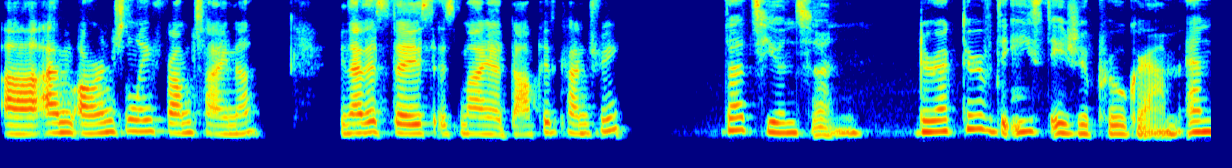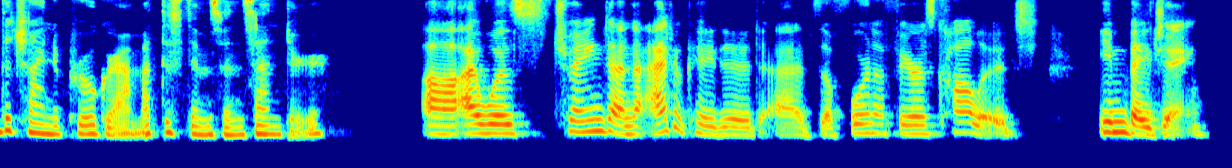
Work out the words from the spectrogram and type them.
Uh, I'm originally from China. United States is my adopted country. That's Yun Sun, director of the East Asia program and the China program at the Stimson Center. Uh, I was trained and educated at the Foreign Affairs College in Beijing,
